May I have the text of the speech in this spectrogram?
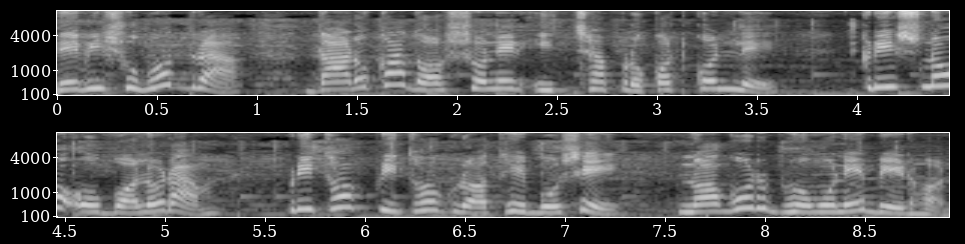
দেবী সুভদ্রা দ্বারকা দর্শনের ইচ্ছা প্রকট করলে কৃষ্ণ ও বলরাম পৃথক পৃথক রথে বসে নগর ভ্রমণে বের হন।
